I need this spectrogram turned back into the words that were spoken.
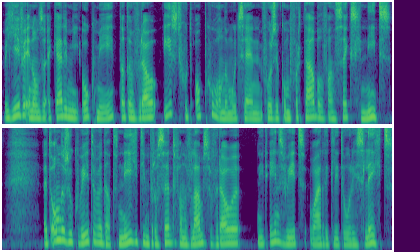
We geven in onze academy ook mee dat een vrouw eerst goed opgewonden moet zijn voor ze comfortabel van seks geniet. Uit onderzoek weten we dat 19% van de Vlaamse vrouwen niet eens weet waar de clitoris ligt.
